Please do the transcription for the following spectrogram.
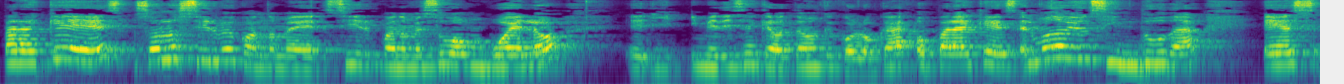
¿para qué es? Solo sirve cuando me, cuando me subo a un vuelo eh, y, y me dicen que lo tengo que colocar o para qué es. El modo avión sin duda es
